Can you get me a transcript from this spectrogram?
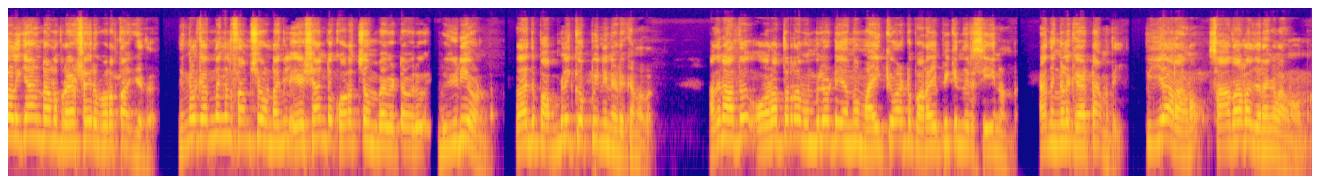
കളിക്കാനായിട്ടാണ് പ്രേക്ഷകർ പുറത്താക്കിയത്. നിങ്ങൾക്ക് എന്തെങ്കിലും സംശയം ഉണ്ടെങ്കിൽ ഏഷ്യാന്റെ കുറച്ച് മുമ്പേ വിട്ട ഒരു വീഡിയോ ഉണ്ട്. അതായത് പബ്ലിക് ഒപ്പീനിയൻ എടുക്കുന്നത്. അതിനകത്ത് ഓരോരുത്തരുടെ മുമ്പിലോട്ട് ചെന്ന് മൈക്കുമായിട്ട് പറയിപ്പിക്കുന്ന ഒരു സീനുണ്ട് അത് നിങ്ങൾ കേട്ടാൽ മതി. പി ആർ ആണോ? സാധാരണ ജനങ്ങളാണോ എന്ന്.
